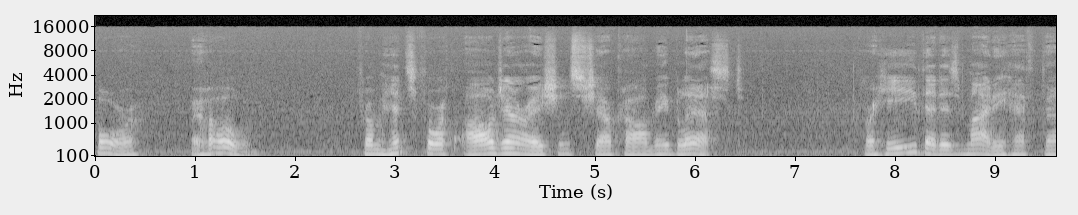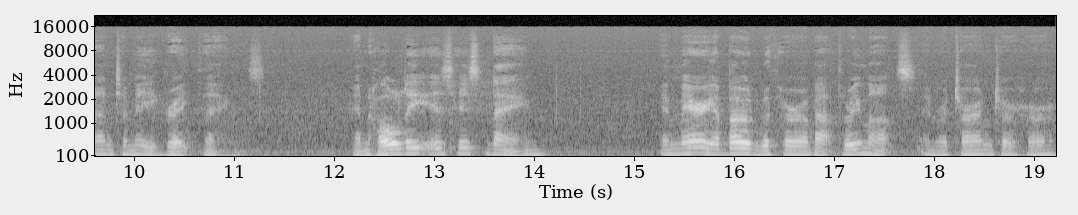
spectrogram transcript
For, behold, from henceforth all generations shall call me blessed. For he that is mighty hath done to me great things, and holy is his name. And Mary abode with her about three months, and returned to her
